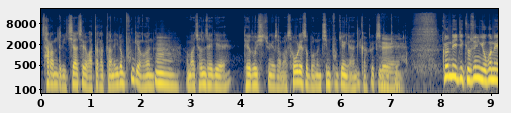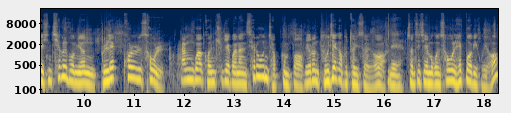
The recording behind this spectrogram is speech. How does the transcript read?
사람들이 지하철에 왔다 갔다 하는 이런 풍경은 음. 아마 전 세계 대도시 중에서 아마 서울에서 보는 진풍경이 아닐까 그렇게 네. 생각해요. 네. 그런데 이제 교수님 요번에 내신 책을 보면 블랙홀 서울 땅과 건축에 관한 새로운 접근법 이런 부제가 붙어 있어요. 네. 전체 제목은 서울 해법이고요.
